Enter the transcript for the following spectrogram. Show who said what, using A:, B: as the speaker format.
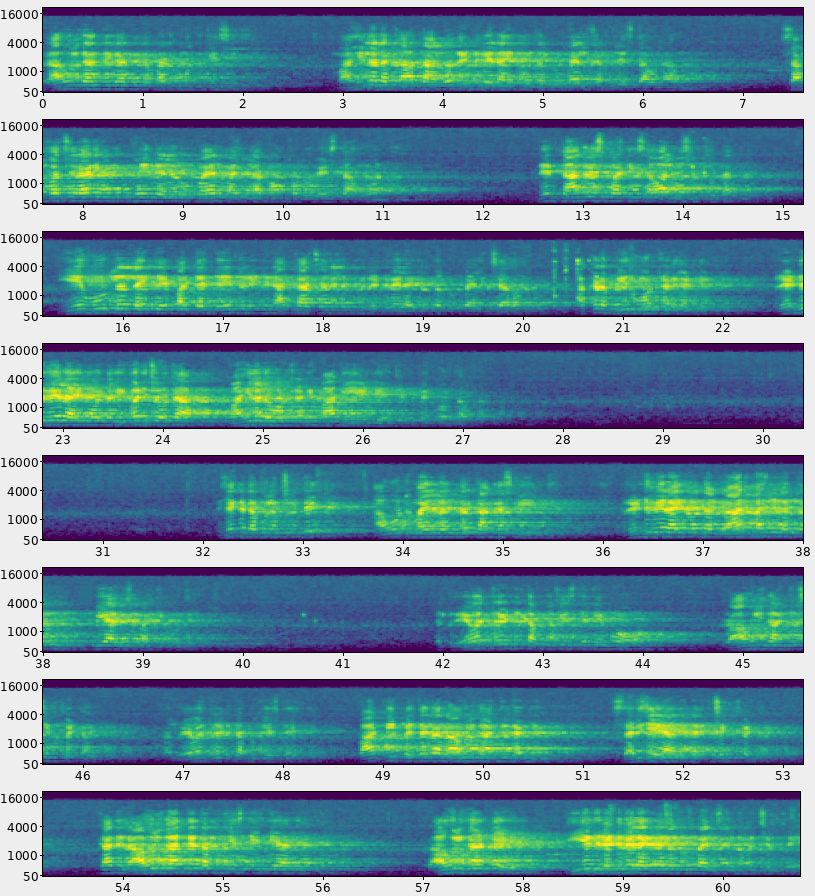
A: రాహుల్ గాంధీ గారిని ఒక అడుగు ముందుకేసి మహిళల ఖాతాల్లో రెండు వేల ఐదు వందల రూపాయలు జమ చేస్తా ఉన్నాము. సంవత్సరానికి ముప్పై వేల రూపాయలు మహిళల అకౌంట్లలో వేస్తాము అన్నాను నేను కాంగ్రెస్ పార్టీకి సవాల్ విసుకుంటున్నా ఏ ఊర్లలో అయితే పద్దెనిమిది ఏళ్ళు నిండిన అక్కా చెల్లెలకు మీరు రెండు వేల ఐదు వందల రూపాయలు ఇచ్చారో అక్కడ మీరు ఓట్లు అడగండి. రెండు వేల ఐదు వందలు ఇవ్వని చోట మహిళల ఓట్లన్నీ మాకు వేయండి అని చెప్పి మేము కోరుతా ఉన్నాం నిజంగా డబ్బులు ఇచ్చుంటే ఆ ఓటు మహిళలందరూ కాంగ్రెస్కి వేయండి రెండు వేల ఐదు వందలు రాని మహిళలందరూ బీఆర్ఎస్ పార్టీకి పోతాయి రేవంత్ రెడ్డి తప్పు చేస్తేనేమో రాహుల్ గాంధీ చెక్ పెట్టాలి అసలు రేవంత్ రెడ్డి తప్పు చేస్తే పార్టీ పెద్దగా రాహుల్ గాంధీ దాన్ని సరిచేయాలి దానికి చెక్ పెట్టాలి. కానీ రాహుల్ గాంధీ తప్పు చేస్తే ఏం చేయాలి? రాహుల్ గాంధీ ఈయన రెండు వేల ఐదు వందల రూపాయలు ఇస్తున్నామని చెప్తే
